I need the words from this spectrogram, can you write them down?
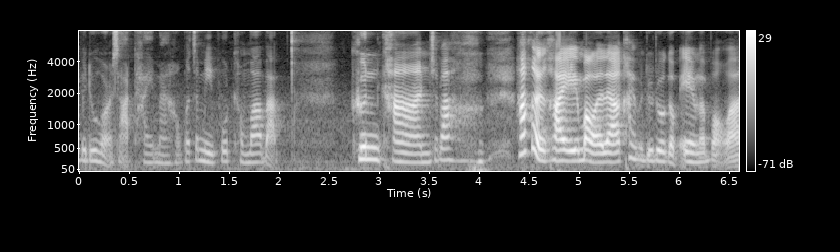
ไปดูโหราศาสตร์ไทยมาเขาก็จะมีพูดคำว่าแบบขึ้นคานใช่ปะถ้าเกิดใครบอกเลยแล้วใครไปดูดวงกับเอมแล้วบอกว่า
